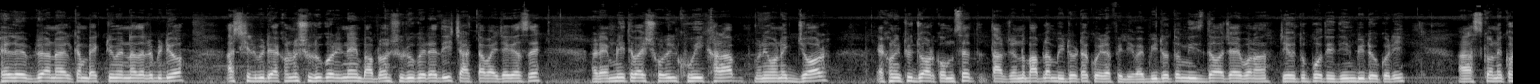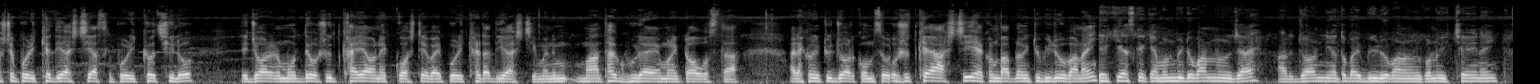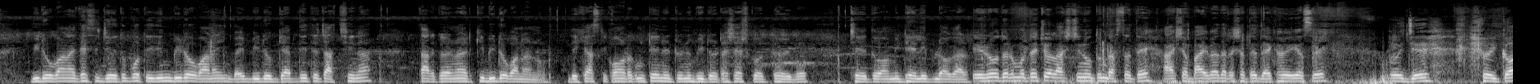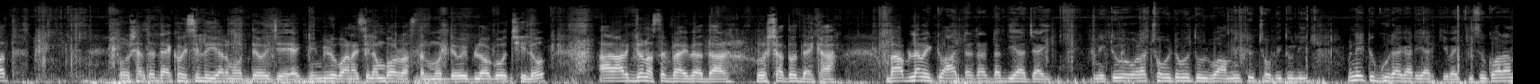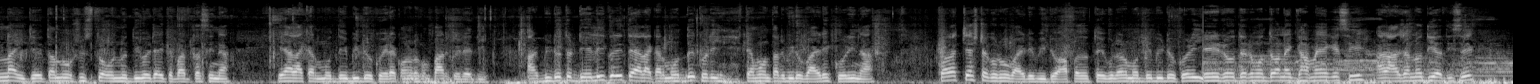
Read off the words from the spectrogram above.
Hello everyone welcome back to another video আজকের video এখনও শুরু করি নাই, ভাবলাম শুরু করে দিই, চারটা বাইজে গেছে। আর এমনিতে ভাই শরীর খুবই খারাপ মানে অনেক জ্বর। এখন একটু জ্বর কমছে, তার জন্য ভাবলাম ভিডিওটা করে ফেলি। ভাই ভিডিও তো মিস দেওয়া যাবে না, যেহেতু প্রতিদিন ভিডিও করি। আর আজকে অনেক কষ্টে পরীক্ষা দিয়ে আসছি, আজকে পরীক্ষাও ছিল। এই জ্বরের মধ্যে ওষুধ খাইয়ে অনেক কষ্টে ভাই পরীক্ষাটা দিয়ে আসছি। মানে মাথা ঘুরায় এমন একটা অবস্থা। আর এখন একটু জ্বর কমছে। ওষুধ খেয়ে আসছি। এখন ভাবলাম একটু ভিডিও বানাই। দেখি আজকে কেমন ভিডিও বানানো যায়। আর জ্বর নিয়ে তো ভাই ভিডিও বানানোর কোনো ইচ্ছেই নাই। ভিডিও বানাইতেছি, যেহেতু প্রতিদিন ভিডিও বানাই। ভাই ভিডিও গ্যাপ দিতে চাচ্ছি না। তার কারণে আর কি ভিডিও বানানো? দেখি আজকে কোনো রকম টেনে টুনে ভিডিওটা শেষ করতে হইব। যেহেতু আমি ডেলি ব্লগার এই রোদের মধ্যে চলে আসছি নতুন রাস্তাতে। আয়সা ভাই বাদারের সাথে দেখা হয়ে গেছে। ওই যে সৈকত। ওর সাথে দেখা হয়েছিল ইয়ার মধ্যে ওই যে একদিন ভিডিও বানাইছিলাম বড় রাস্তার মধ্যে, ওই ব্লগও ছিল। আর আরেকজন আছে ড্রাইভারদার ওর সাথেও দেখা। ভাবলাম একটু আড্ডা টাড্ডা দেওয়া যায় মানে একটু ওরা ছবি টবি তুলবো, আমি একটু ছবি তুলি। মানে একটু ঘোরাঘাড়ি আর কি ভাই, কিছু করার নাই। যেহেতু আমি অসুস্থ অন্যদিকেও যাইতে পারতাছি না। এই এলাকার মধ্যে ভিডিও করে কোনো রকম পার করে দিই। আর ভিডিও তো ডেলি করি, তো এলাকার মধ্যে করি। তেমন তার ভিডিও বাইরে করি না। করার চেষ্টা করব বাইরে ভিডিও আপাতত এগুলোর মধ্যে ভিডিও করি। এই রোদের মধ্যে অনেক ঘামায় গেছি, আর আজানও দিয়ে দিছে।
